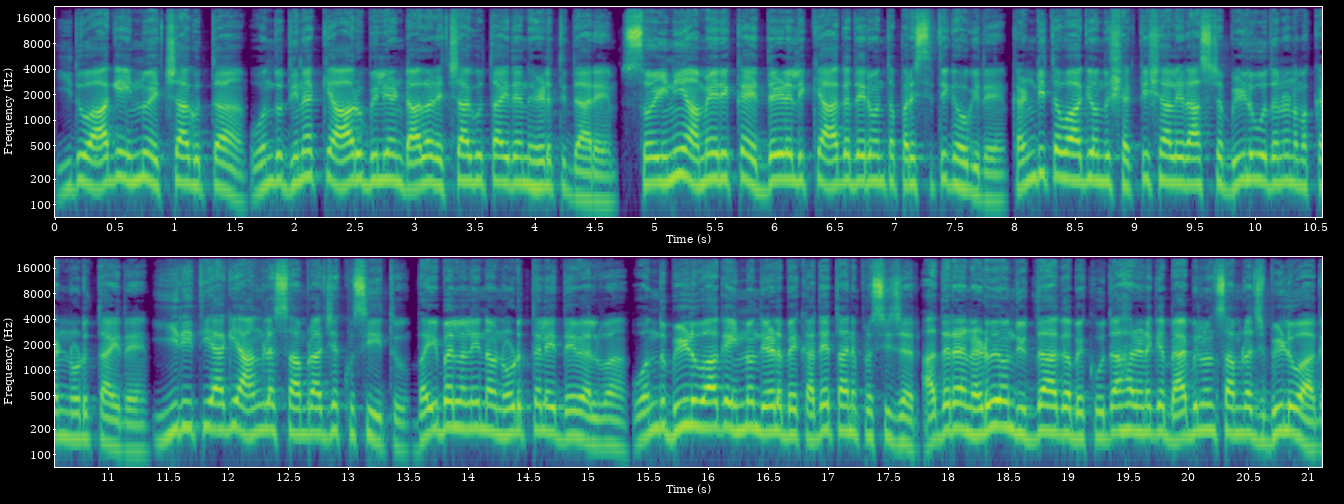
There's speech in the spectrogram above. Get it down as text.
ಇದು ಹಾಗೆ ಇನ್ನೂ ಹೆಚ್ಚಾಗುತ್ತಾ? ಒಂದು ದಿನಕ್ಕೆ ಆರು ಬಿಲಿಯನ್ ಡಾಲರ್ ಹೆಚ್ಚಾಗುತ್ತಾ ಇದೆ ಎಂದು ಹೇಳುತ್ತಿದ್ದಾರೆ. ಸೊ ಇನಿ ಅಮೆರಿಕ ಎದ್ದೇಳಲಿಕ್ಕೆ ಆಗದೇ ಇರುವಂತಹ ಪರಿಸ್ಥಿತಿಗೆ ಹೋಗಿದೆ. ಖಂಡಿತವಾಗಿ ಒಂದು ಶಕ್ತಿಶಾಲಿ ರಾಷ್ಟ್ರ ಬೀಳುವುದನ್ನು ನಮ್ಮ ಕಣ್ಣು ನೋಡುತ್ತಾ ಇದೆ. ಈ ರೀತಿಯಾಗಿ ಆಂಗ್ಲ ಸಾಮ್ರಾಜ್ಯ ಕುಸಿಯಿತು ಬೈಬಲ್ನಲ್ಲಿ ನಾವು ನೋಡುತ್ತಲೇ ಇದ್ದೇವೆ ಅಲ್ವಾ? ಒಂದು ಬೀಳುವಾಗ ಇನ್ನೊಂದು ಹೇಳಬೇಕು, ಅದೇ ತಾನೇ ಪ್ರೊಸೀಜರ್. ಅದರ ನಡುವೆ ಒಂದು ಯುದ್ಧ ಆಗಬೇಕು. ಉದಾಹರಣೆಗೆ ಬ್ಯಾಬಿಲೋನ್ ಸಾಮ್ರಾಜ್ಯ ಬೀಳುವಾಗ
